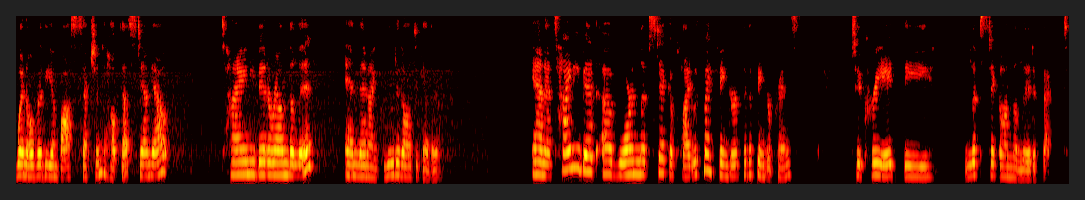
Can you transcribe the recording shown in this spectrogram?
went over the embossed section to help that stand out. Tiny bit around the lid, and then I glued it all together. And a tiny bit of worn lipstick applied with my finger for the fingerprints to create the lipstick on the lid effect.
